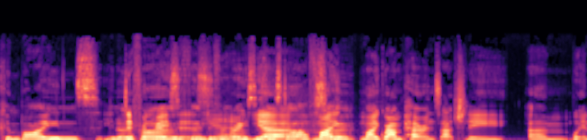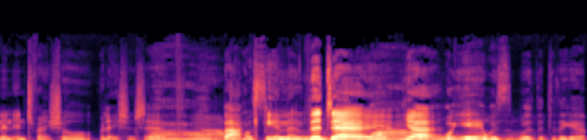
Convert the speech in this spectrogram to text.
combines you know Different both races. and different Yeah. races yeah, and stuff. my so, my grandparents actually um, were in an interracial relationship wow, back in been- the day. wow. Yeah. What year was, was did they get?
